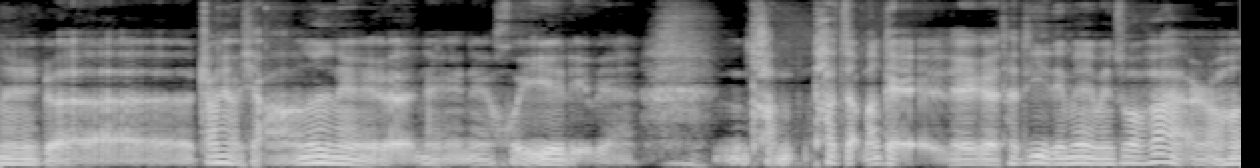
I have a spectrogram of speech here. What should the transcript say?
那个张小祥的那个那那回忆里边，他他怎么给这个他弟弟妹妹做饭，然后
